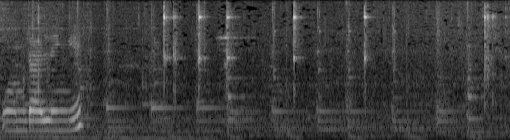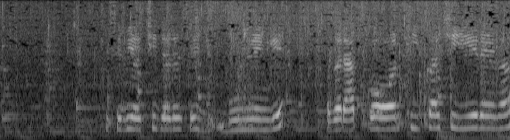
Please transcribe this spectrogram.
वो हम डालेंगे इसे भी अच्छी तरह से भून लेंगे। अगर आपको और तीखा चाहिए रहेगा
